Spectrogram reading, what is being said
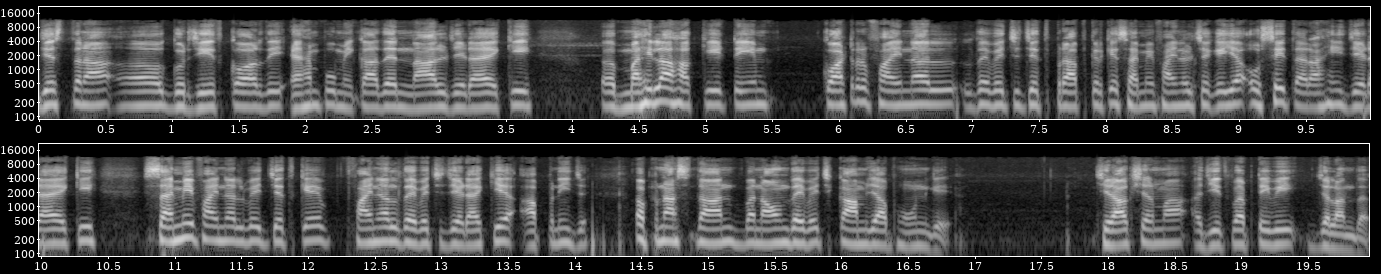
ਜਿਸ ਤਰ੍ਹਾਂ ਗੁਰਜੀਤ ਕੌਰ ਦੀ ਅਹਿਮ ਭੂਮਿਕਾ ਦੇ ਨਾਲ ਜਿਹੜਾ ਹੈ ਕਿ ਮਹਿਲਾ ਹਾਕੀ ਟੀਮ ਕੁਆਟਰ ਫਾਈਨਲ ਦੇ ਵਿੱਚ ਜਿੱਤ ਪ੍ਰਾਪਤ ਕਰਕੇ ਸੈਮੀ ਫਾਈਨਲ ਚ ਗਈ ਆ। ਉਸੇ ਤਰ੍ਹਾਂ ਹੀ ਜਿਹੜਾ ਹੈ ਕਿ ਸੈਮੀ ਫਾਈਨਲ ਵਿੱਚ ਜਿੱਤ ਕੇ ਫਾਈਨਲ ਦੇ ਵਿੱਚ ਜਿਹੜਾ ਕਿ ਆਪਣੀ ਆਪਣਾ ਸਥਾਨ ਬਣਾਉਣ ਦੇ ਵਿੱਚ ਕਾਮਯਾਬ ਹੋਣਗੇ। Chirag Sharma, Ajit web TV, Jalandhar.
